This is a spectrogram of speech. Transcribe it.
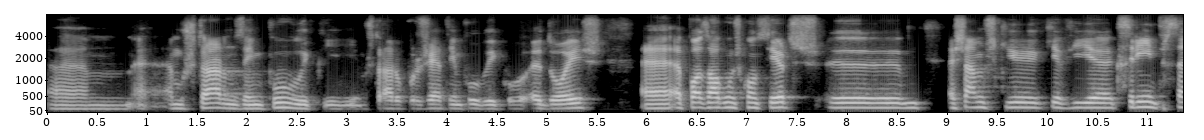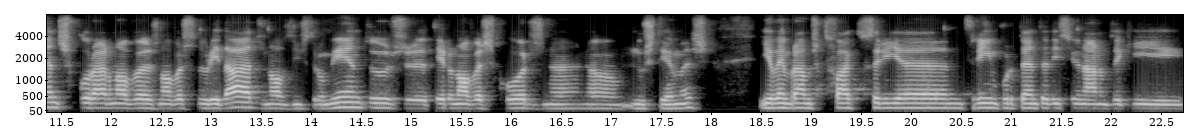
a, a mostrar-nos em público e mostrar o projeto em público a dois, eh, após alguns concertos eh, achámos que, que havia que seria interessante explorar novas, novas sonoridades, novos instrumentos, eh, ter novas cores na- na- nos temas. E lembrámos que de facto seria, seria importante adicionarmos aqui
